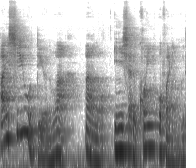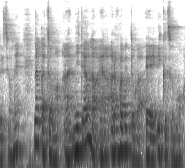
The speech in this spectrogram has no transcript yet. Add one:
ICO っていうのはあの、イニシャルコインオファリングですよね。なんかその似たようなアルファベットがいくつも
